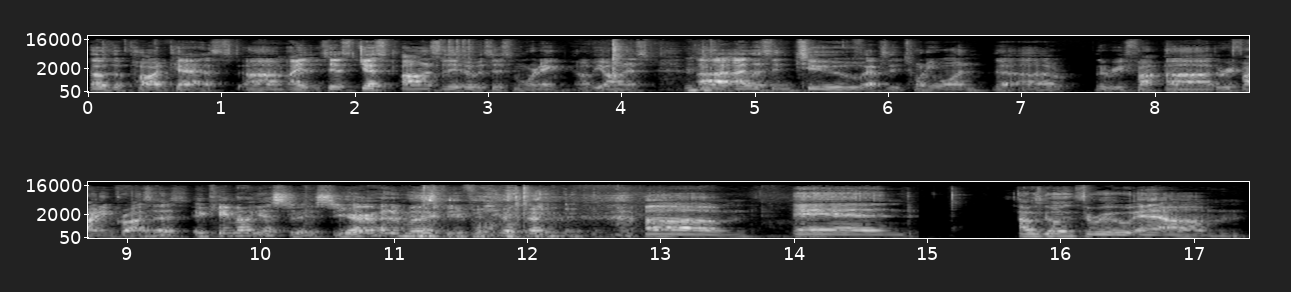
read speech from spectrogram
of the podcast, um, I just just honestly, it was this morning. I'll be honest. Uh, I listened to episode twenty one, the uh, the refi- uh, the refining process. It came out yesterday, so you're ahead of most people. um, and I was going through and um,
